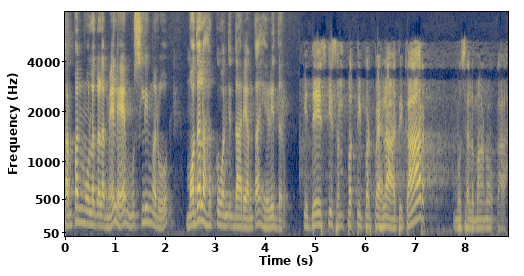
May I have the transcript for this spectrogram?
ಸಂಪನ್ಮೂಲಗಳ ಮೇಲೆ ಮುಸ್ಲಿಮರು ಮೊದಲ ಹಕ್ಕು ಹೊಂದಿದ್ದಾರೆ ಅಂತ ಹೇಳಿದ್ದರು कि देश की संपत्ति पर पहला अधिकार मुसलमानों का है।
